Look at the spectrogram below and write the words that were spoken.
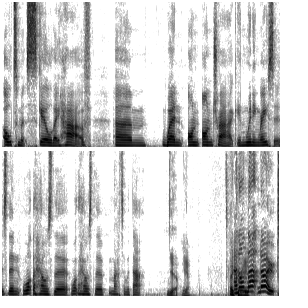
ultimate skill they have um, when on on track in winning races, then what the hell's the what the hell's the matter with that? Yeah, Yeah. And on that note,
